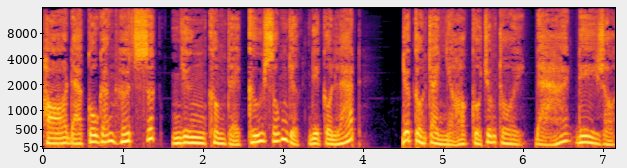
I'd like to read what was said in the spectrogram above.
họ đã cố gắng hết sức nhưng không thể cứu sống được Nicholas, đứa con trai nhỏ của chúng tôi đã đi rồi.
